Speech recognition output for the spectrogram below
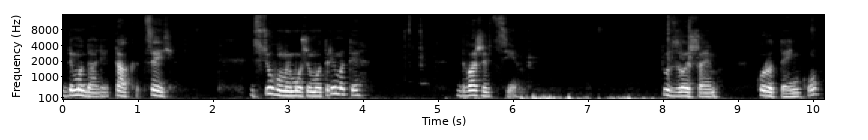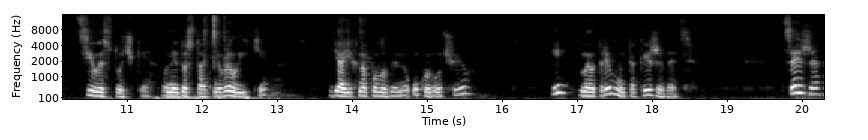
Йдемо далі. Так, цей, з цього ми можемо отримати два живці. Тут залишаємо коротеньку. Ці листочки, вони достатньо великі. Я їх наполовину укорочую, і ми отримуємо такий живець. Цей же,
